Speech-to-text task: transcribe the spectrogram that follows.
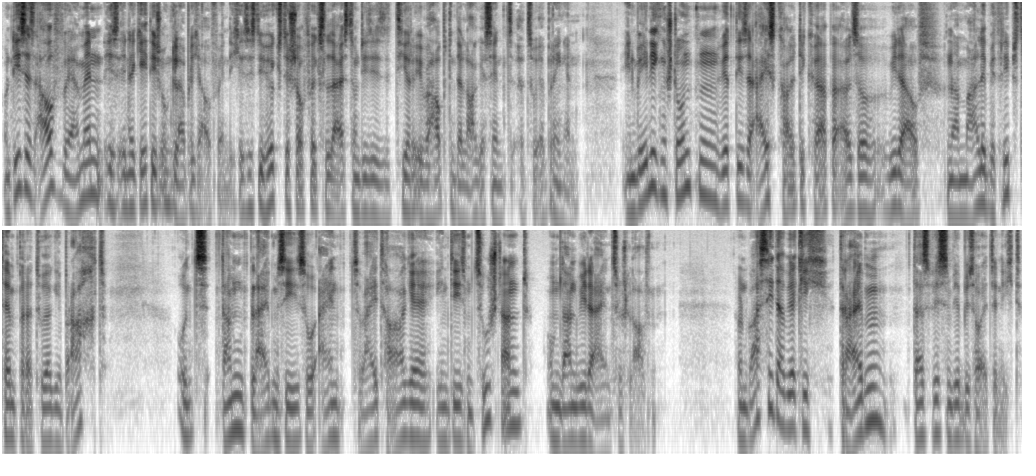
Und dieses Aufwärmen ist energetisch unglaublich aufwendig. Es ist die höchste Stoffwechselleistung, die diese Tiere überhaupt in der Lage sind äh, zu erbringen. In wenigen Stunden wird dieser eiskalte Körper also wieder auf normale Betriebstemperatur gebracht und dann bleiben sie so ein, zwei Tage in diesem Zustand, um dann wieder einzuschlafen. Und was sie da wirklich treiben, das wissen wir bis heute nicht.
